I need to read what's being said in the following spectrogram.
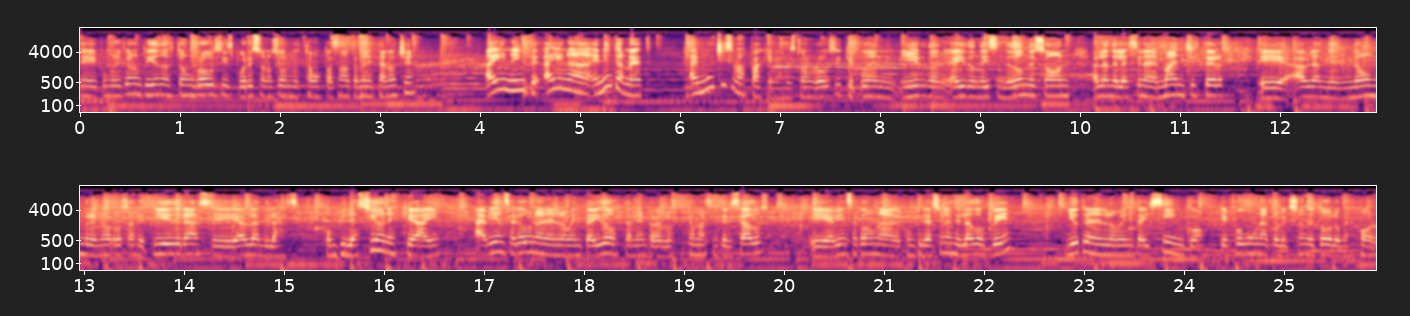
eh, comunicaron pidiendo Stone Roses, por eso nosotros lo estamos pasando también esta noche. Hay una, hay una en internet hay muchísimas páginas de Stone Roses que pueden ir ahí donde dicen de dónde son, hablan de la escena de Manchester, eh, hablan del nombre, ¿no? Rosas de Piedras, eh, hablan de las compilaciones que hay. Habían sacado una en el 92 también para los que están más interesados. Eh, habían sacado una de compilaciones del lado B y otra en el 95, que fue una colección de todo lo mejor.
